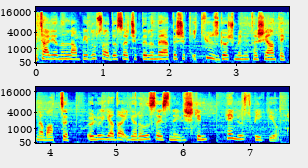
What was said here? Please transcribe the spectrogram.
İtalya'nın Lampedusa adası açıklarında yaklaşık 200 göçmeni taşıyan tekne battı. Ölü ya da yaralı sayısına ilişkin henüz bilgi yok.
